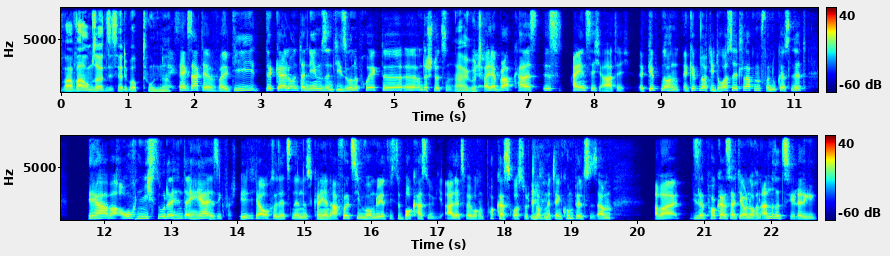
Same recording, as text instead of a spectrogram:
wa warum sollten sie es halt überhaupt tun, ne? Ja, exakt, ja, weil die das geile Unternehmen sind, die so eine Projekte äh, unterstützen. Ah, gut. Weil der Broadcast ist einzigartig. Es gibt noch, es gibt noch die Drosselklappen von Lukas Litt, der aber auch nicht so dahinterher ist. Ich verstehe dich ja auch so letzten Endes, kann ich ja nachvollziehen, warum du jetzt nicht so Bock hast, irgendwie alle zwei Wochen Podcast rauszukloppen Mhm. mit deinem Kumpel zusammen. Aber dieser Podcast hat ja auch noch ein anderes Ziel. Also ich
